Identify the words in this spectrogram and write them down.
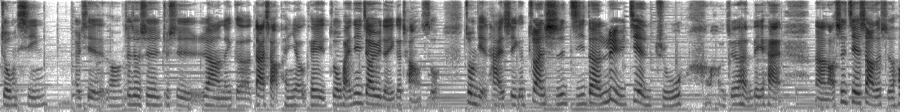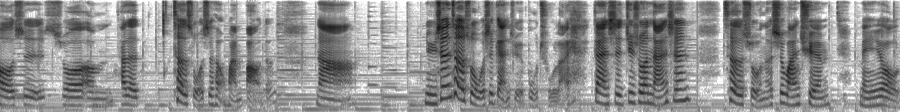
中心，而且，呃，这就是就是让那个大小朋友可以做环境教育的一个场所。重点，它还是一个钻石级的绿建筑，我觉得很厉害。那老师介绍的时候是说，嗯，它的。厕所是很环保的，那女生厕所我是感觉不出来，但是据说男生厕所呢是完全没有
